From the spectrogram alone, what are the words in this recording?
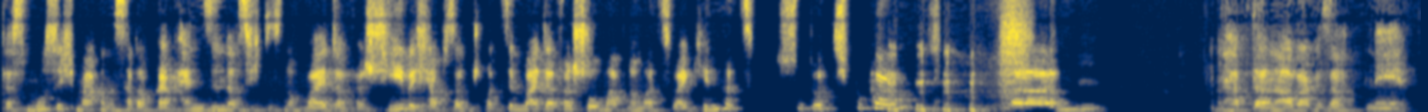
Das muss ich machen. Es hat auch gar keinen Sinn, dass ich das noch weiter verschiebe. Ich habe es dann trotzdem weiter verschoben, habe nochmal zwei Kinder zwischendurch bekommen. ähm, und habe dann aber gesagt, nee,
